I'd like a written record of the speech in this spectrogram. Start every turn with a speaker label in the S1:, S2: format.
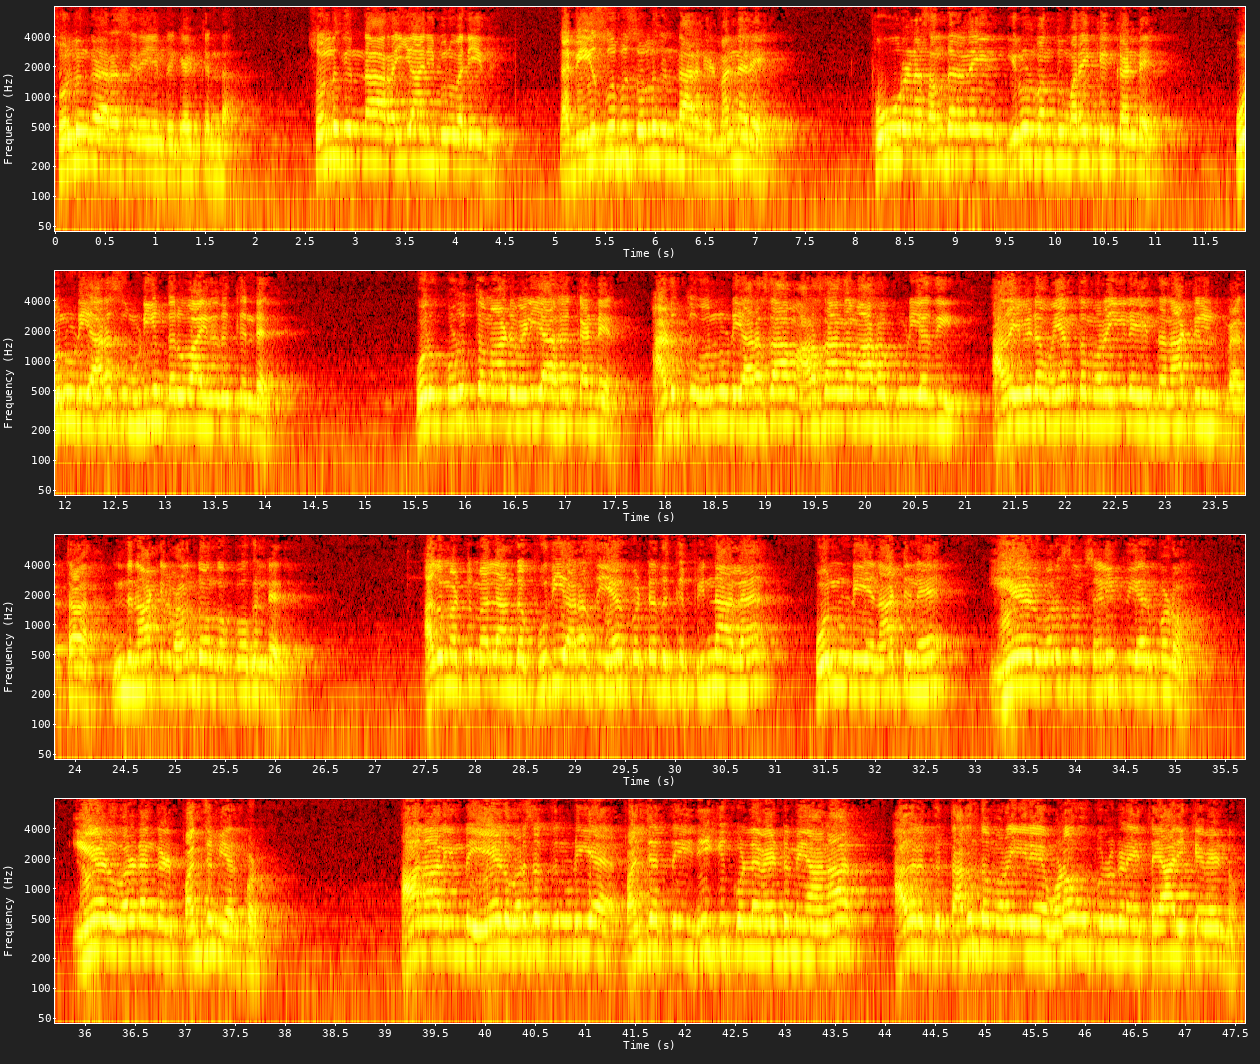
S1: சொல்லுங்கள் அரசரே என்று கேட்கின்றார். சொல்லுகின்றார் ஐயானிபுன் வலீது. நபி யூசுப் சொல்லுகின்றார்கள் மன்னரே பூரண சந்திரனை இருள் வந்து மறைக்க கண்டேன். உன்னுடைய அரசு முடியும் தருவாயில் இருக்கின்றது. ஒரு கொளுத்த மாடு வெளியாக கண்டேன். அடுத்து உன்னுடைய அரசாங்கம் அரசாங்கமாக கூடியது அதைவிட உயர்ந்த முறையிலே இந்த நாட்டில் த- இந்த நாட்டில் வளர்ந்தோங்க போகின்றது. அது மட்டுமல்ல அந்த புதிய அரசு ஏற்பட்டதுக்கு பின்னால உன்னுடைய நாட்டிலே ஏழு வருஷம் செழிப்பு ஏற்படும். ஏழு வருடங்கள் பஞ்சம் ஏற்படும். ஆனால் இந்த ஏழு வருஷத்தினுடைய பஞ்சத்தை நீக்கிக் கொள்ள வேண்டுமேயானால் அதற்கு தகுந்த முறையிலே உணவுப் பொருட்களை தயாரிக்க வேண்டும்.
